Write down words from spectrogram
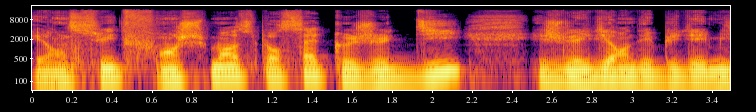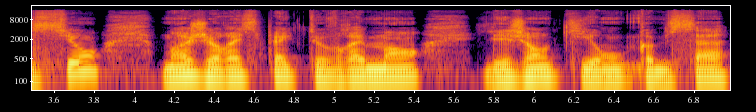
et ensuite, franchement, c'est pour ça que je dis, et je l'ai dit en début d'émission, moi je respecte vraiment les gens qui ont comme ça,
